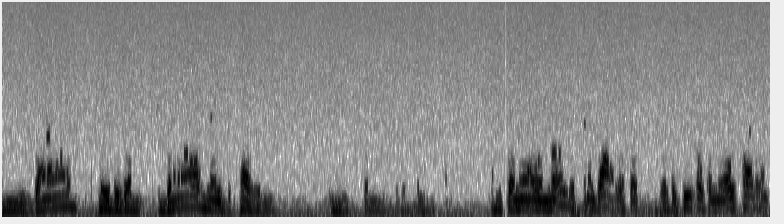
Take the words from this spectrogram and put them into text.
And God paid the debt. God made the covering. And the same and so now when Moses comes out with the, with the people from the Old Covenant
